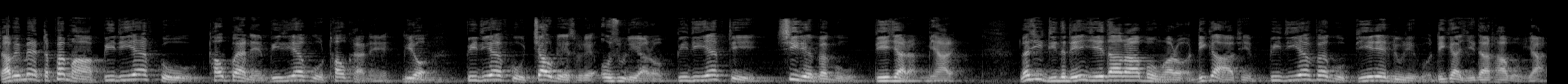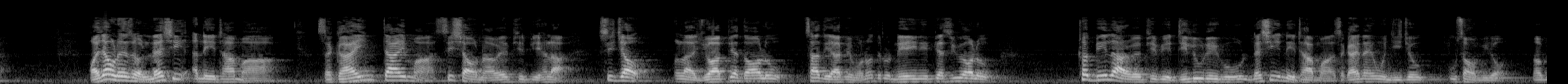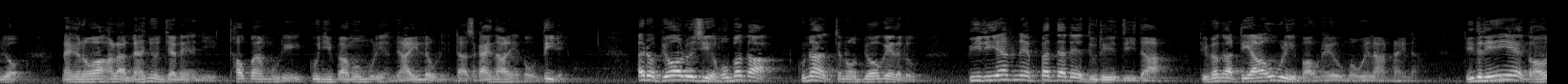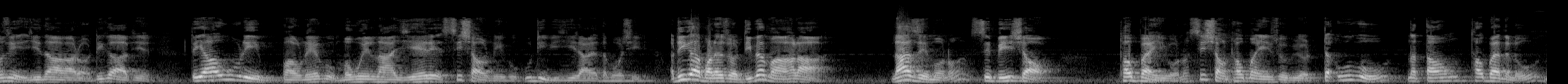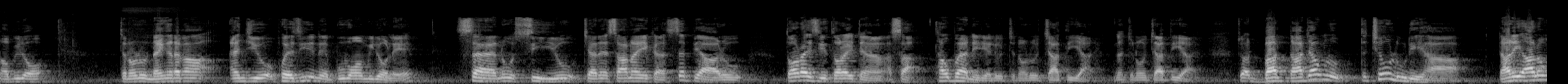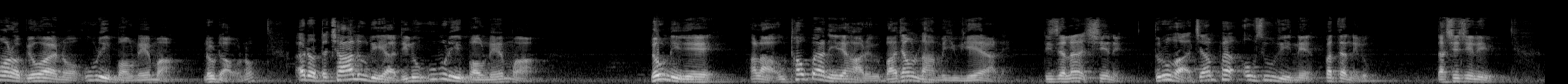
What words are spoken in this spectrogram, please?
ဒါပေမဲ့တစ်ဖက်မှာ PDF ကိုထောက်ပံ့တယ် PDF ကိုထောက်ခံတယ်ပြီးတော့ PDF ကိုကြောက်တယ်ဆိုတဲ့အုပ်စုတွေကတော့ PDF တွေရှိတဲ့ဘက်ကိုပြေးကြတာများတယ်လက်ရှိဒီသတင်းရေးသားထားပုံကတော့အဓိကအဖြစ် PDF ဘက်ကိုပြေးတဲ့လူတွေကိုအဓိကရေးသားထားပုံရတယ်။ဘာကြောင့်လဲဆိုတော့လက်ရှိအနေအထားမှာသကိုင်းတိုင်းမှာစစ်ရှောင်တာပဲဖြစ်ဖြစ်ဟလာစစ်ကြောက်ဟလာရွာပြတ်သွားလို့စသည်အဖြစ်ပေါ့နော်သူတို့နေအိမ်တွေပျက်စီးသွားလို့ ထွက်ပြေးလာတာပဲဖြစ်ဖြစ်ဒီလူတွေကိုလက်ရှိအနေအထားမှာသကိုင်းတိုင်းဝန်ကြီးချုပ်ဦးဆောင်ပြီးတော့နောက်ပြီးတော့နိုင်ငံတော်ကဟလာလမ်းညွှန်ချက်နဲ့အညီထောက်ပံ့မှုတွေကုညီပံ့ပိုးမှုတွေအများကြီးလုပ်တယ်ဒါသကိုင်းသားတွေအကုန်သိတယ်အဲ့တော့ပြောရလို့ရှိရင်ဟိုဘက်ကခုနကျွန်တော်ပြောခဲ့သလို PDF နဲ့ပတ်သက်တဲ့သူတွေဒီဒါဒီဘက်ကတရားဥပဒေပေါင်းတွေကိုမဝင်လာနိုင်တာဒီသတင်းရဲ့ခေါင်းစဉ်အရေးသားကတော့အဓိကအဖြစ်တရားဥပဒေပေါင်းတွေကိုမဝင်လာရဲတဲ့စစ်ရှောင်းတွေကိုဥတီပြီးရေးထားတဲ့သဘောရှိတယ်အဓိကဘာလဲဆိုတော့ဒီဘက်မှာဟာလာ လာစင်ပေါ့နော်စစ်ဘေးရှောင်းထောက်ပံ့ရေးပေါ့နော်စစ်ရှောင်းထောက်ပံ့ရေးဆိုပြီးတော့တအူးကို2000ထောက်ပံ့တယ်လို့နောက်ပြီးတော့ကျွန်တော်တို့နိုင်ငံတကာ NGO အဖွဲ့အစည်းတွေနဲ့ပူးပေါင်းပြီးတော့လေစံတို့စီတို့ကျန်တဲ့စားနပ်ရိက္ခာစက်ပြာတို့တောရိုက်စီတောရိုက်တန်အစထောက်ပံ့နေတယ်လို့ကျွန်တော်တို့ကြားသိရတယ်နော်ကျွန်တော်ကြားသိရတယ်ကျွန်တော်ဒါကြောင့်မလို့တချို့လူတွေဟာဒါတွေအားလုံးကတော့ပြောရရင်တော့ဥပဒေဘောင်ထဲမှာလောက်တာပေါ့နော်အဲ့တော့တခြားလူတွေဟာဒီလိုဥပဒေဘောင်ထဲမှာလုံနေတဲ့ ဟာလာဟိုထောက်ပံ့နေတဲ့ဟာတွေကိုဘာကြောင့်လာမယူရဲတာလဲဒီဇလန်ရှင်းတယ်သူတို့ဟာအကြမ်းဖက်အုပ်စုတွေနဲ့ပတ်သက်နေလို့ဒါရှင်းရှင်းလေး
